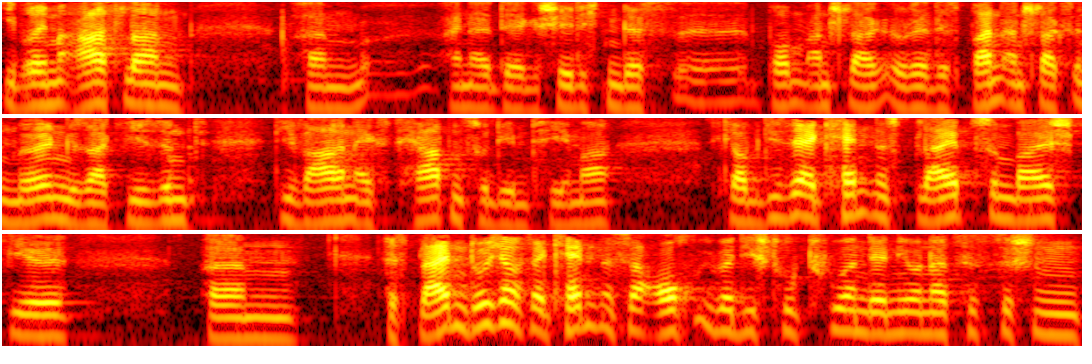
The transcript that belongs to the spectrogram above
Ibrahim Aslan, ähm, einer der Geschädigten des äh, Bombenanschlags oder des Brandanschlags in Mölln, gesagt, wir sind die wahren Experten zu dem Thema. Ich glaube, diese Erkenntnis bleibt zum Beispiel, ähm, es bleiben durchaus Erkenntnisse auch über die Strukturen der neonazistischen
